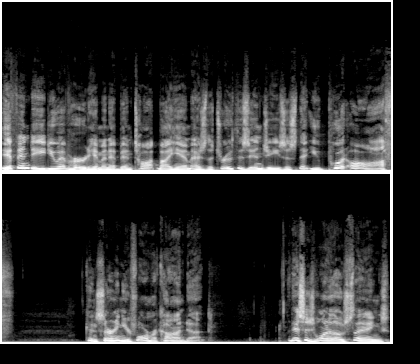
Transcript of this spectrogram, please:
If indeed you have heard him and have been taught by him as the truth is in Jesus, that you put off concerning your former conduct. This is one of those things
